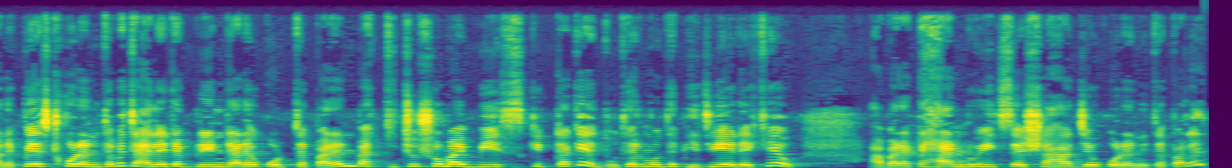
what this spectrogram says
মানে পেস্ট করে নিতে হবে। চাইলে এটা ব্লেন্ডারেও করতে পারেন বা কিছু সময় বিস্কিটটাকে দুধের মধ্যে ভিজিয়ে রেখেও আবার একটা হ্যান্ড হুইক্সের সাহায্যেও করে নিতে পারেন।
